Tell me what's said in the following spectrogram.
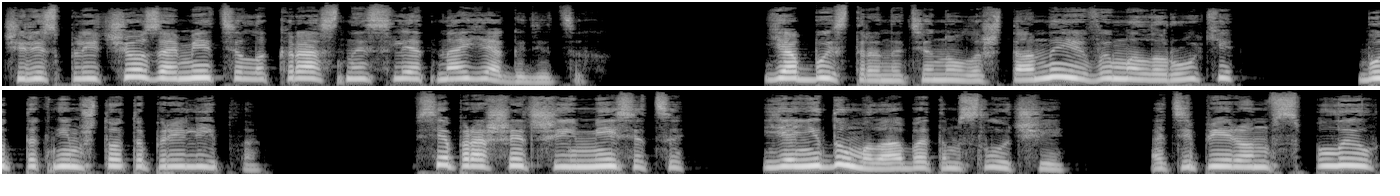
через плечо заметила красный след на ягодицах. Я быстро натянула штаны и вымыла руки, будто к ним что-то прилипло. Все прошедшие месяцы я не думала об этом случае, а теперь он всплыл,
